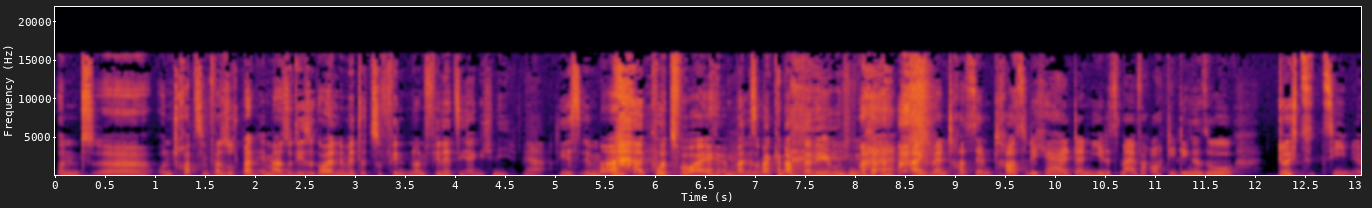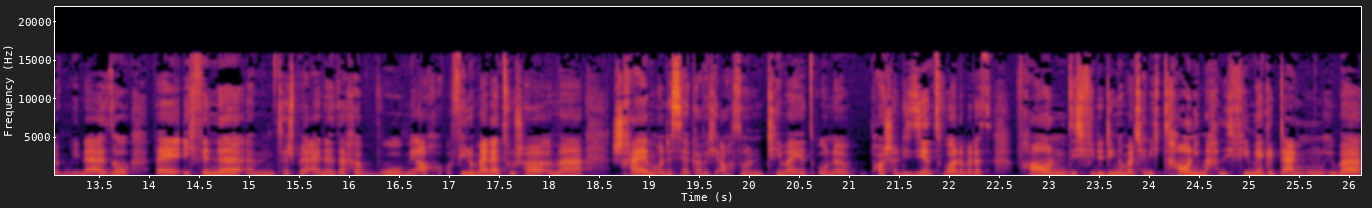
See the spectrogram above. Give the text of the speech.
und, äh, und trotzdem versucht man immer so diese goldene Mitte zu finden und findet sie eigentlich nie. Ja. Die ist immer kurz vorbei. Man ist immer knapp daneben. Aber ich meine, trotzdem traust du dich ja halt dann jedes Mal einfach auch die Dinge so durchzuziehen irgendwie. Ne? Also, weil ich finde, ähm, zum Beispiel eine Sache, wo mir auch viele meiner Zuschauer immer schreiben, und das ist ja, glaube ich, auch so ein Thema jetzt ohne pauschalisieren zu wollen, aber dass Frauen sich viele Dinge manchmal nicht trauen, die machen sich viel mehr Gedanken über,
